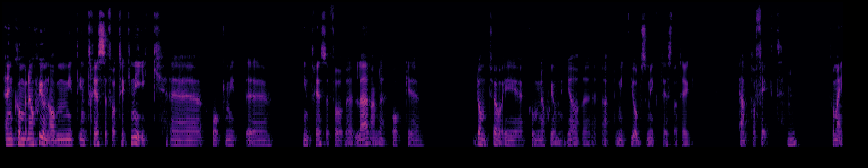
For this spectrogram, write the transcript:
en kombination av mitt intresse för teknik eh, och mitt eh, intresse för eh, lärande och eh, de två i kombination gör att mitt jobb som IKT-strateg är perfekt Mm. för mig.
